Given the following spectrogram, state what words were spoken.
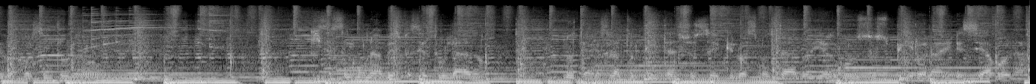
Debajo el cinturón? Quizás alguna vez pase a tu lado. No te hagas la tontita, yo sé que lo has notado y algún suspiro al aire se ha volado.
